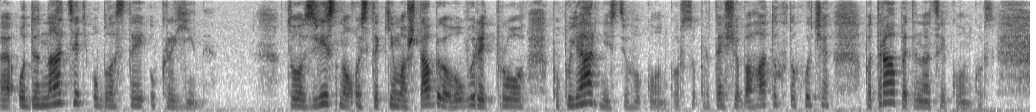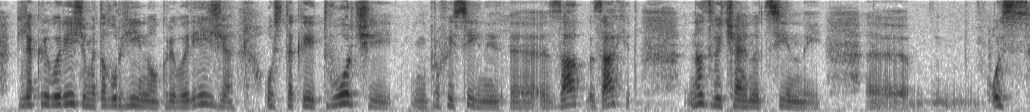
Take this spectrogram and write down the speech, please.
е, 11 областей України. То, звісно, ось такі масштаби говорять про популярність цього конкурсу, про те, що багато хто хоче потрапити на цей конкурс. Для криворіжжя, металургійного криворіжжя, ось такий творчий професійний е, захід надзвичайно цінний. Е, Ось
